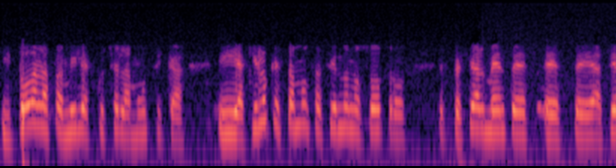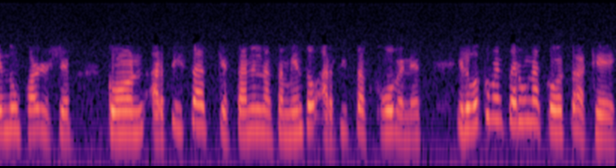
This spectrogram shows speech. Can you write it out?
y toda la familia escucha la música y aquí lo que estamos haciendo nosotros especialmente es este, haciendo un partnership con artistas que están en lanzamiento, artistas jóvenes y le voy a comentar una cosa que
